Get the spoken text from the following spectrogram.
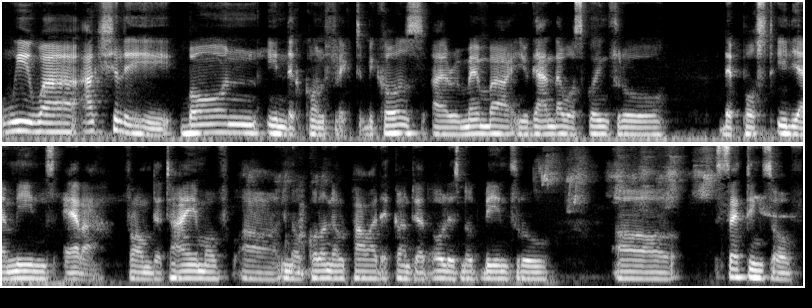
We were actually born in the conflict because I remember Uganda was going through the post Idi Amin's era from the time of uh, you know colonial power, the country had always not been through uh, settings of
